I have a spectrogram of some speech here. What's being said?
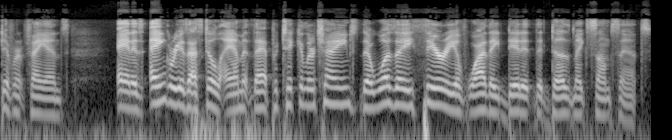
different fans. And as angry as I still am at that particular change, there was a theory of why they did it that does make some sense.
